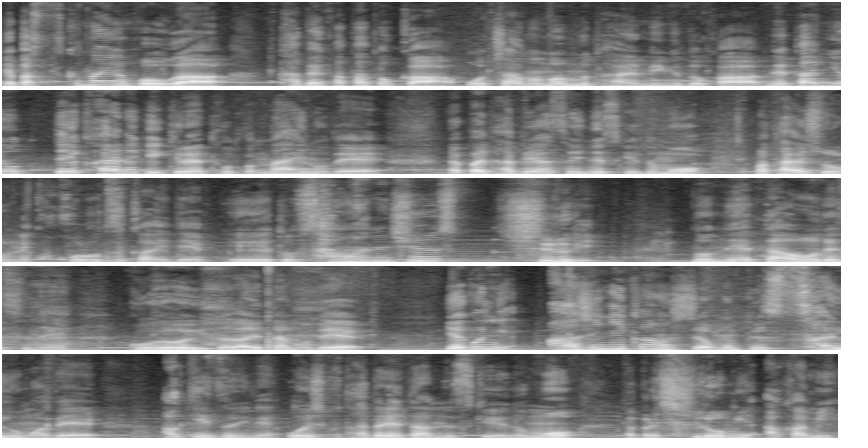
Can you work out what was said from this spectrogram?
やっぱ少ない方が食べ方とかお茶の飲むタイミングとかネタによって変えなきゃいけないってことがないので、やっぱり食べやすいんですけれども、まあ大将のね、心遣いで、えっ、と、30種類のネタをですね、ご用意いただいたので、逆に味に関しては本当に最後まで飽きずにね、美味しく食べれたんですけれども、やっぱり白身赤身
